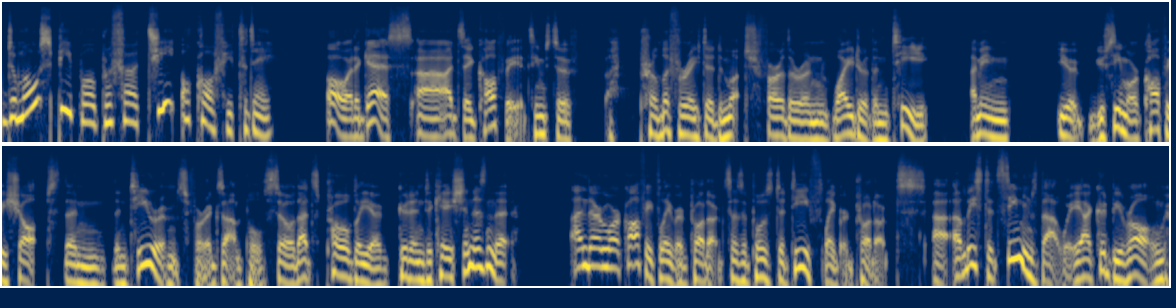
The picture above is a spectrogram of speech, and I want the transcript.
Do most people prefer tea or coffee today? Oh, at a guess, uh, I'd say coffee. It seems to have proliferated much further and wider than tea. I mean, you you see more coffee shops than than tea rooms, for example. So that's probably a good indication, isn't it? And there are more coffee flavored products as opposed to tea flavored products. Uh, at least it seems that way. I could be wrong.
